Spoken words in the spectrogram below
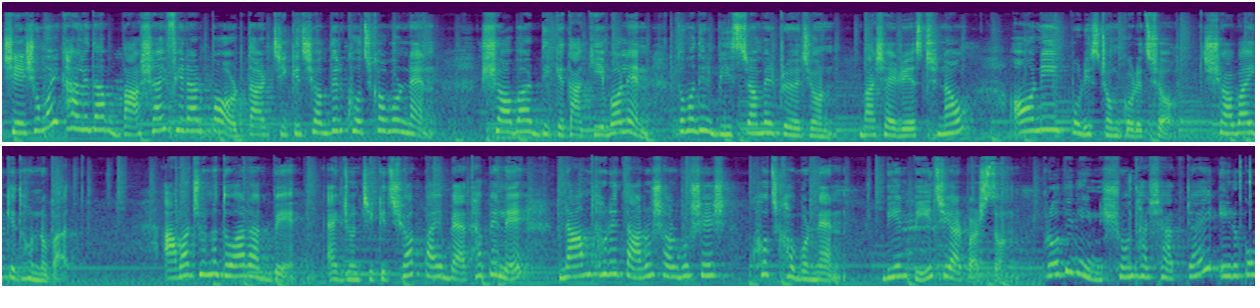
সে সময় খালেদা বাসায় ফেরার পর তার চিকিৎসকদের খোঁজখবর নেন। সবার দিকে তাকিয়ে বলেন, তোমাদের বিশ্রামের প্রয়োজন। বাসায় রেস্ট নাও। অনেক পরিশ্রম করেছ। সবাইকে ধন্যবাদ। আমার জন্য দোয়া রাখবে। একজন চিকিৎসক পায়ে ব্যথা পেলে নাম ধরে তারও সর্বশেষ খোঁজ খবর নেন বিএনপি চেয়ারপারসন প্রতিদিন সন্ধ্যা সাতটায় এরকম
